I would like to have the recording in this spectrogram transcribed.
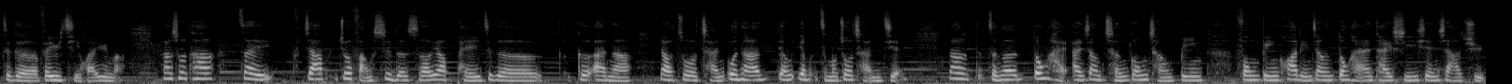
这个非预期怀孕嘛。他说他在家就访视的时候要陪这个个案啊，要做产，问他要要怎么做产检。那整个东海岸，像成功、长滨、丰滨、花莲这样东海岸台十一线下去，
